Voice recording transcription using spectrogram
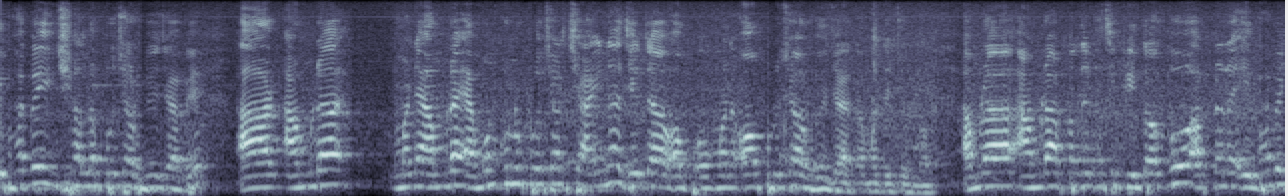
এভাবে ইনশাল্লাহ প্রচার হয়ে যাবে। আর আমরা মানে আমরা এমন কোনো প্রচার চাই না যেটা মানে অপ্রচার হয়ে যাক আমাদের জন্য। আমরা আমরা আপনাদের কাছে কৃতজ্ঞ। আপনারা এভাবে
